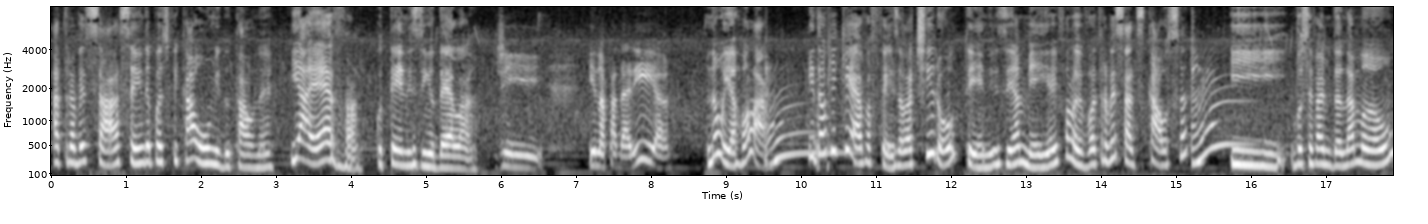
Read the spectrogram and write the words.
atravessar sem depois ficar úmido tal, né? E a Eva, com o tênisinho dela de ir na padaria, não ia rolar. Então o que que Eva fez? Ela tirou o tênis e a meia e falou: "Eu vou atravessar descalça e você vai me dando a mão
